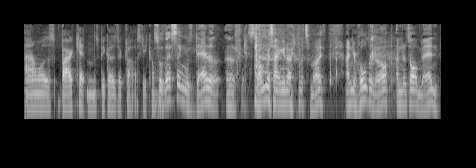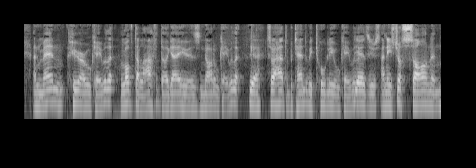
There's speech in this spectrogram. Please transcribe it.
animals, bar kittens, because their claws keep coming. So this thing was dead, uh, and and its tongue was hanging out of its mouth, and you're holding it up, and it's all men, and men who are okay with it love to laugh at the guy who is not okay with it. yeah. So I had to pretend to be totally okay with Yeah, it, just, and he's just sawing in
